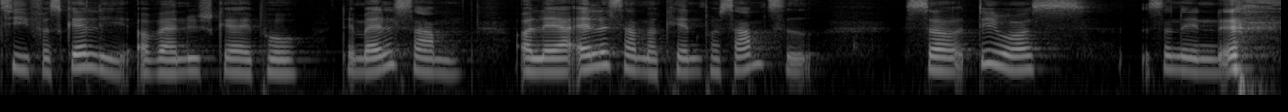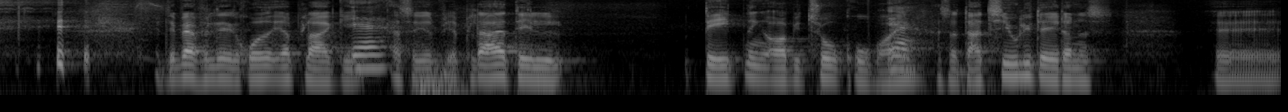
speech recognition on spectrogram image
10 forskellige og være nysgerrig på dem alle sammen, og lære alle sammen at kende på samme tid. Så det er jo også sådan en... Det er i hvert fald et råd, jeg plejer at give. Ja. Altså, jeg, jeg plejer at dele dating op i to grupper. Ja. Ikke? Altså, der er Tivoli-daternes, øh,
